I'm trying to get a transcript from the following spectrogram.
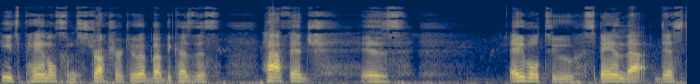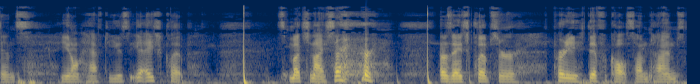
each panel some structure to it, but because this half inch is able to span that distance, you don't have to use the H-clip. It's much nicer. those H clips are pretty difficult sometimes.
